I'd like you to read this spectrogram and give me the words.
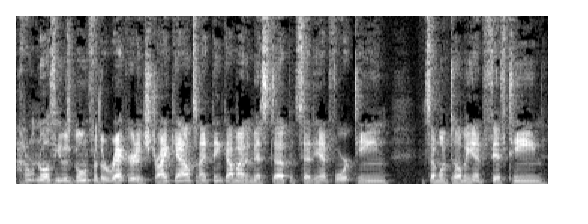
I don't know if he was going for the record in strikeouts, and I think I might have messed up and said he had 14, and someone told me he had 15.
